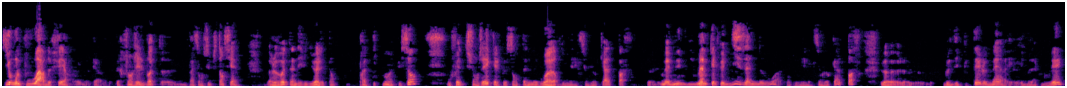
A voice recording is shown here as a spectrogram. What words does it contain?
qui ont le pouvoir de faire, faire, changer le vote euh, de façon substantielle. Le vote individuel étant pratiquement impuissant, vous faites changer quelques centaines de voix lors d'une élection locale, paf, même, quelques dizaines de voix dans une élection locale, paf, le, député, le maire est, blackboulé,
